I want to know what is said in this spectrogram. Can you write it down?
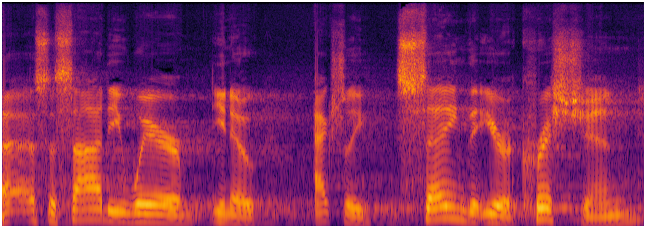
A society where, you know, actually saying that you're a Christian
